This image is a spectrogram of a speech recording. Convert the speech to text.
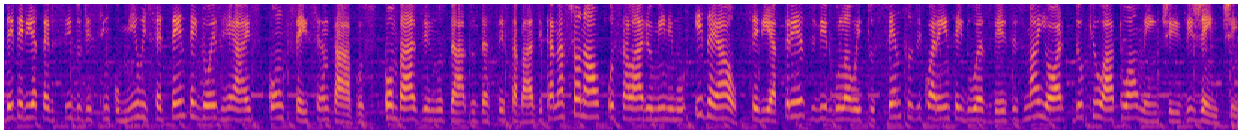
deveria ter sido de R$ 5.000 R$ 72,06. Com base nos dados da Cesta Básica Nacional, o salário mínimo ideal seria 3,842 vezes maior do que o atualmente vigente.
